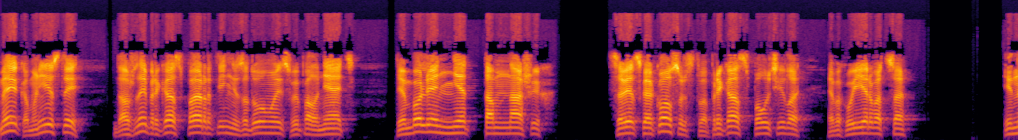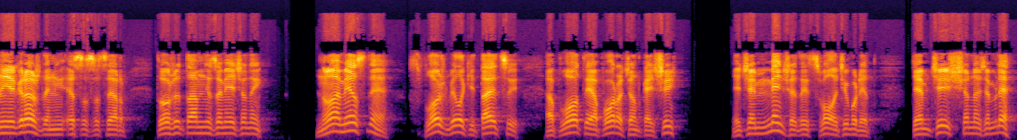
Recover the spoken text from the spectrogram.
Мы, коммунисты, должны приказ партии, не задумываясь, выполнять. Тем более нет там наших. Советское консульство приказ получило эвакуироваться. Иные граждане СССР тоже там не замечены. Ну а местные сплошь белокитайцы, оплот и опора Чанкайши. И чем меньше этой сволочи будет, тем чище на земле.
